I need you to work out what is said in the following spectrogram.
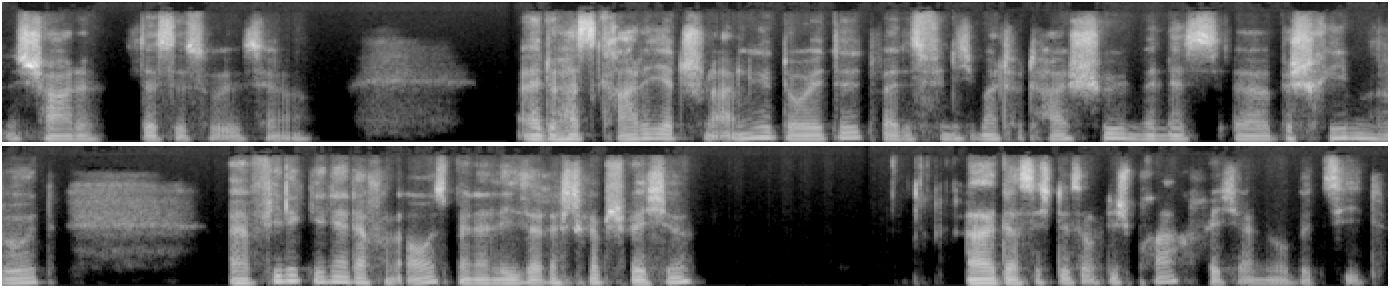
ist schade, dass es so ist, ja. Äh, du hast gerade jetzt schon angedeutet, weil das finde ich immer total schön, wenn es äh, beschrieben wird. Äh, viele gehen ja davon aus, bei einer Leserechtschreibschwäche, äh, dass sich das auf die Sprachfächer nur bezieht.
